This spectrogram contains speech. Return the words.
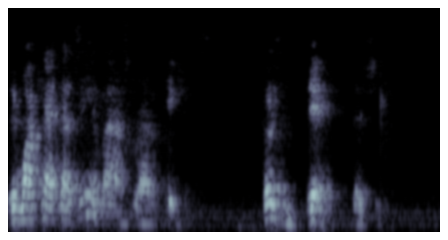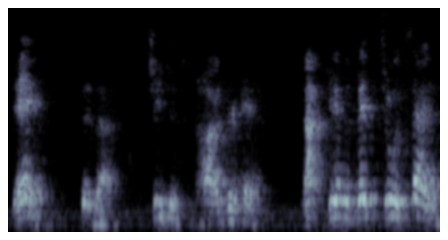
Then why can't I see him? I asked her out of patience. Because he's dead, says she. Dead, says I. She just nodded her head, not getting a bit too excited,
